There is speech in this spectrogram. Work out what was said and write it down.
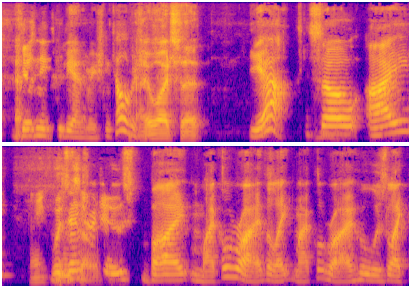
Disney TV animation television. I watched that. Yeah. So I was So, introduced by Michael Rye, the late Michael Rye, who was like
